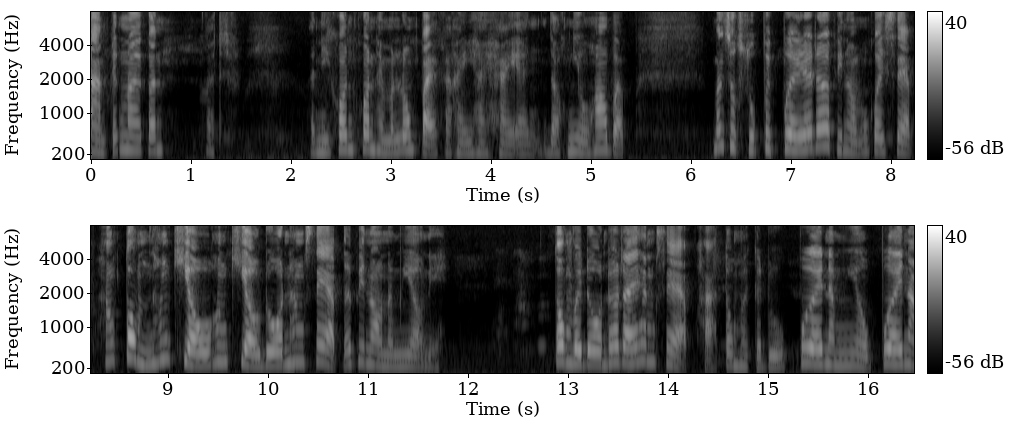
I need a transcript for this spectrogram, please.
น้ำจักหน่อยก่อน อันนี้คนๆให้มันลงไปค่ะ ให้ให้ให้อันดอกงิ้วเฮาแบบ มันสุกๆเปื่อยๆเด้อพี่น้องมันค่อยแซ่บทั้งต้มทั้งเคี่ยวทั้งเคี่ยวโดนทั้งแซ่บเด้อพี่น้องน้ำเงี้ยวนี่ต้มไว้โดนเท่าไรทั้งแสบค่ะ ต้มให้กระดูกเปื่อยน้ำเงี้ยวเปื่อยน้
